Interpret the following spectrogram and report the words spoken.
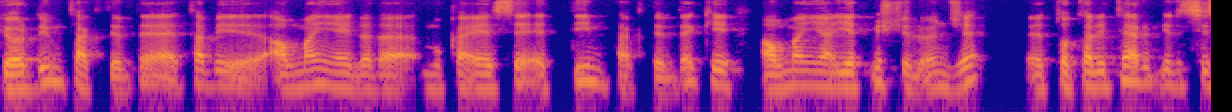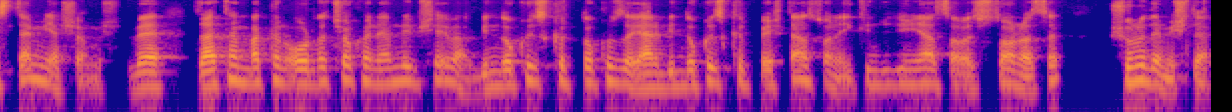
gördüğüm takdirde tabii Almanya ile de mukayese ettiğim takdirde ki Almanya 70 yıl önce e, totaliter bir sistem yaşamış. Ve zaten bakın orada çok önemli bir şey var. 1949'da yani 1945'ten sonra 2. Dünya Savaşı sonrası şunu demişler.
